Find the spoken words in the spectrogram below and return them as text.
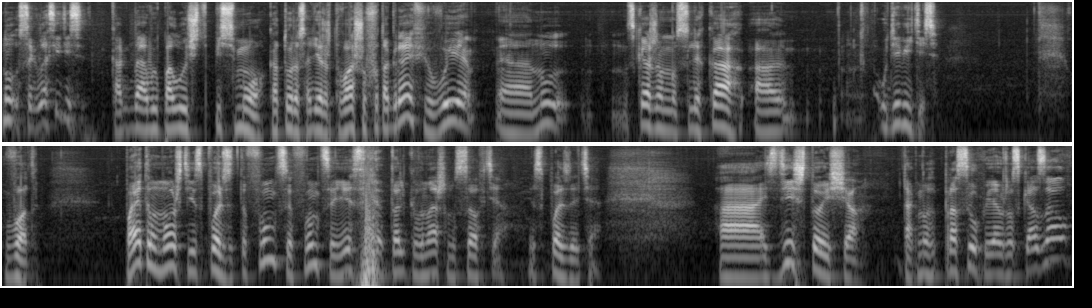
Ну, согласитесь, когда вы получите письмо, которое содержит вашу фотографию, вы, э, ну, скажем, слегка э, удивитесь. Вот. Поэтому можете использовать эту функцию. Функция есть только в нашем софте. Используйте. А, здесь что еще? Так, ну про ссылку я уже сказал.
